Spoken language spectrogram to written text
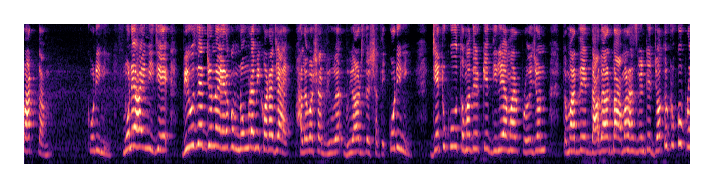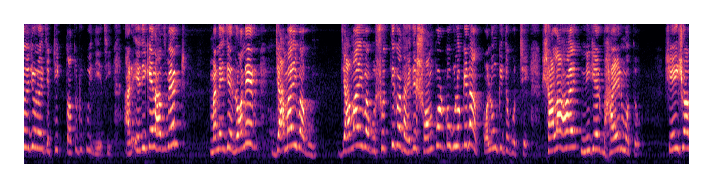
পারতাম। করিনি। মনে হয়নি যে ভিউজের জন্য এরকম নোংরামি করা যায়, ভালোবাসার ভিউয়ার্সদের সাথে। করিনি। যেটুকু তোমাদেরকে দিলে আমার প্রয়োজন, তোমাদের দাদার বা আমার হাজব্যান্ডের যতটুকু প্রয়োজন হয়েছে, ঠিক ততটুকুই দিয়েছি। আর এদিকের হাজব্যান্ড মানে এই যে রনের জামাইবাবু জামাইবাবু, সত্যি কথা, এদের সম্পর্কগুলোকে না কলঙ্কিত করছে। শালা হয় নিজের ভাইয়ের মতো। সেই সব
